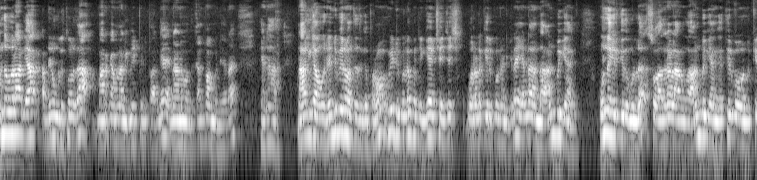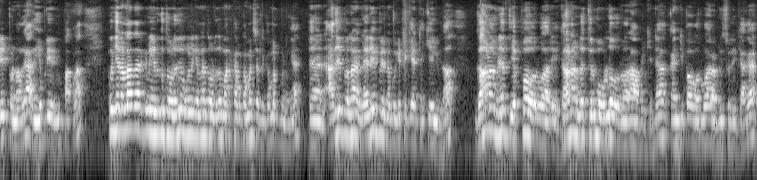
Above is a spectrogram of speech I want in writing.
அந்த ஒரு ஆள் யார் அப்படின்னு உங்களுக்கு தோணுதா? மறக்காம நாளைக்கு வெயிட் பண்ணி பாருங்க. நானும் வந்து கன்ஃபார்ம் பண்ணிடுறேன். ஏன்னா நாளைக்கு அவங்க ரெண்டு பேரும் வந்ததுக்கப்புறம் வீட்டுக்குள்ளே கொஞ்சம் கேம் சேஞ்சஸ் ஓரளவுக்கு இருக்கும்னு நினைக்கிறேன். ஏன்னா அந்த அன்பு கேங் ஒன்று இருக்குது உள்ள. ஸோ அதனால் அவங்க அன்பு கேங்க திரும்ப ஒன்று கிரியேட் பண்ணுவாங்க. அது எப்படி இருக்குன்னு பார்க்கலாம். கொஞ்சம் நல்லா தான் இருக்குன்னு எனக்கு தோணுது. உங்களுக்கு என்ன தோணுது மறக்காம கமெண்ட் கமெண்ட் பண்ணுங்கள் அதே போல் நிறைய பேர் நம்மக்கிட்ட கேட்ட கேள்வி தான் கானா வினத் எப்போ வருவார்? கானா வினத் திரும்ப உள்ளே வருவாரா அப்படின்னா கேட்டால் கண்டிப்பாக வருவார் அப்படின்னு சொல்லியிருக்காங்க.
